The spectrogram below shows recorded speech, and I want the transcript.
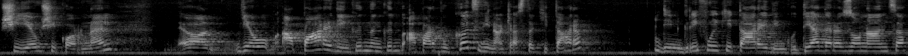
și eu și Cornel. Uh, eu apare din când în când, apar bucăți din această chitară din griful chitarei, din cutia de rezonanță,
